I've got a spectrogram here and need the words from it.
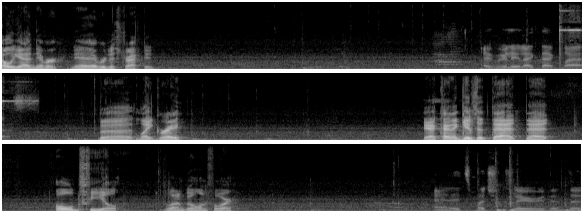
Oh yeah, never, never distracted. I really like that glass. The light gray. Yeah, it kind of gives it that that old feel. Is what I'm going for. and it's much clearer than the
